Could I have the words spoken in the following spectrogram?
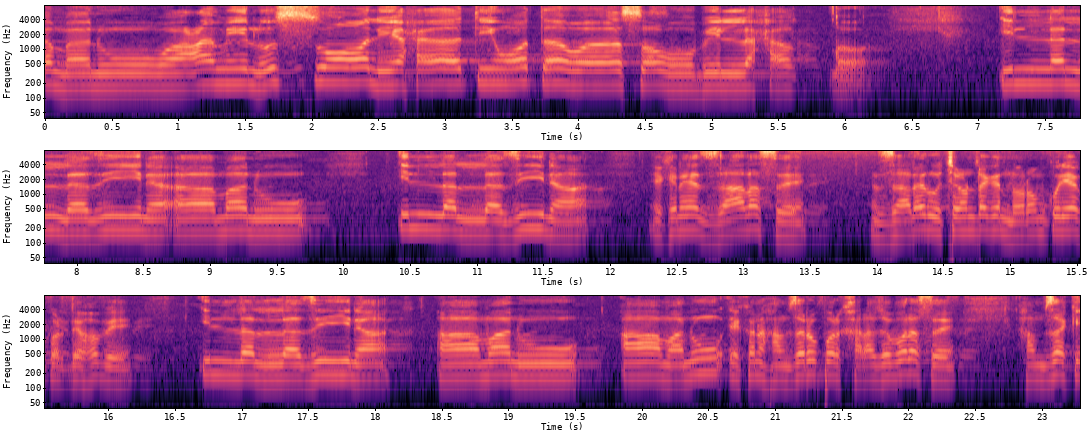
آمنوا وعملوا الصالحات وتواصوا بالحق إلا الذين آمنوا إلا الذين এখানে জাল আছে জালের উচ্চারণটাকে নরম করিয়া করতে হবে ইল্লাল্লাজিনা আমানু আমানু এখন হামজার উপর খারা জবর আছে। হামজাকে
